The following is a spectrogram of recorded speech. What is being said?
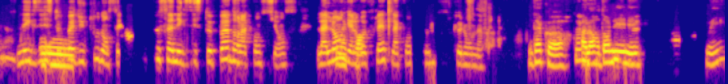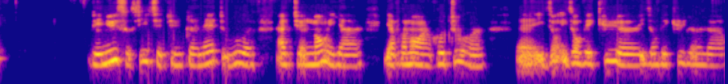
rien. N'existe oh. pas du tout dans ces que ça n'existe pas dans la conscience. La langue, elle reflète la conscience que l'on a. D'accord. Alors dans les... Oui. Vénus aussi, c'est une planète où euh, actuellement il y, a, il y a vraiment un retour. Euh ils, ont, ils ont vécu, euh, ils ont vécu leurs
